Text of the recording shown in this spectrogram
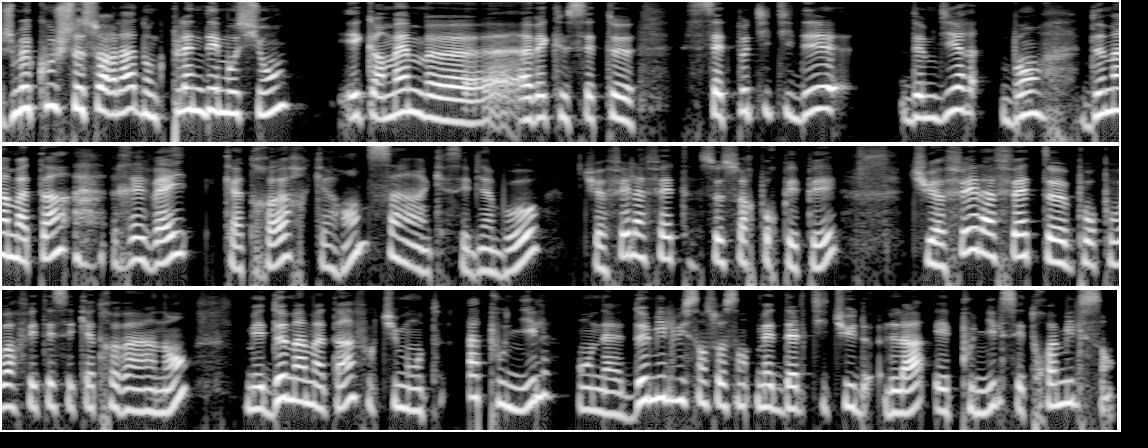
Je me couche ce soir-là, donc pleine d'émotions, et quand même euh, avec cette, cette petite idée de me dire, bon, demain matin, réveil, 4h45, c'est bien beau. Tu as fait la fête ce soir pour Pépé, tu as fait la fête pour pouvoir fêter ses 81 ans, mais demain matin, il faut que tu montes à Pounil. On a 2860 mètres d'altitude là, et Pounil, c'est 3100.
